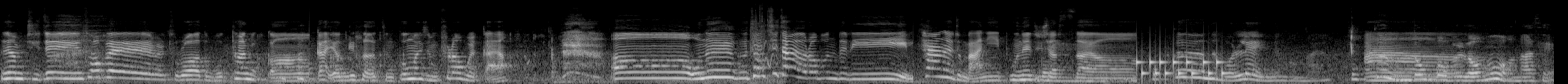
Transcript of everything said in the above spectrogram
왜냐면 DJ 섭외를 들어와도 못하니까 약간 여기서 좀 꿈을 좀 풀어볼까요? 어, 오늘 그 청취자 여러분들이 사연을 좀 많이 보내주셨어요. 복근은 원래 있는 건가요? 복근 아. 운동법을 너무 원하세요.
